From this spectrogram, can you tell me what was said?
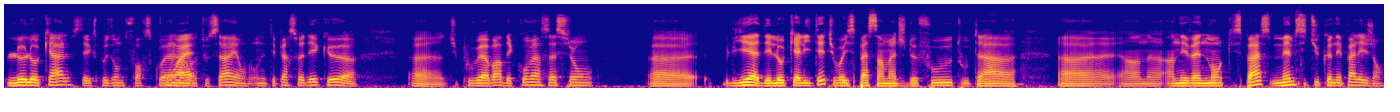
le local, c'était l'explosion de Foursquare, tout ça. Et on, on était persuadé que tu pouvais avoir des conversations euh, liées à des localités. Tu vois, il se passe un match de foot ou tu as un, un événement qui se passe, même si tu connais pas les gens.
